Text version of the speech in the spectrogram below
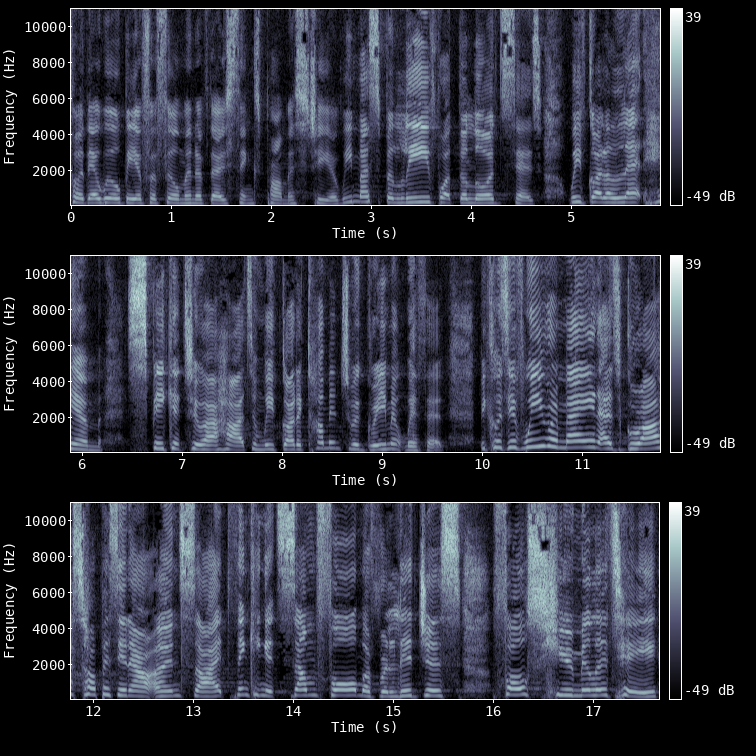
for there will be a fulfillment of those things promised to you. We must believe what the Lord says. We've got to let Him speak it to our hearts and we've got to come into agreement with it. Because if we remain as grasshoppers in our own sight, thinking it's some form of religious false humility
